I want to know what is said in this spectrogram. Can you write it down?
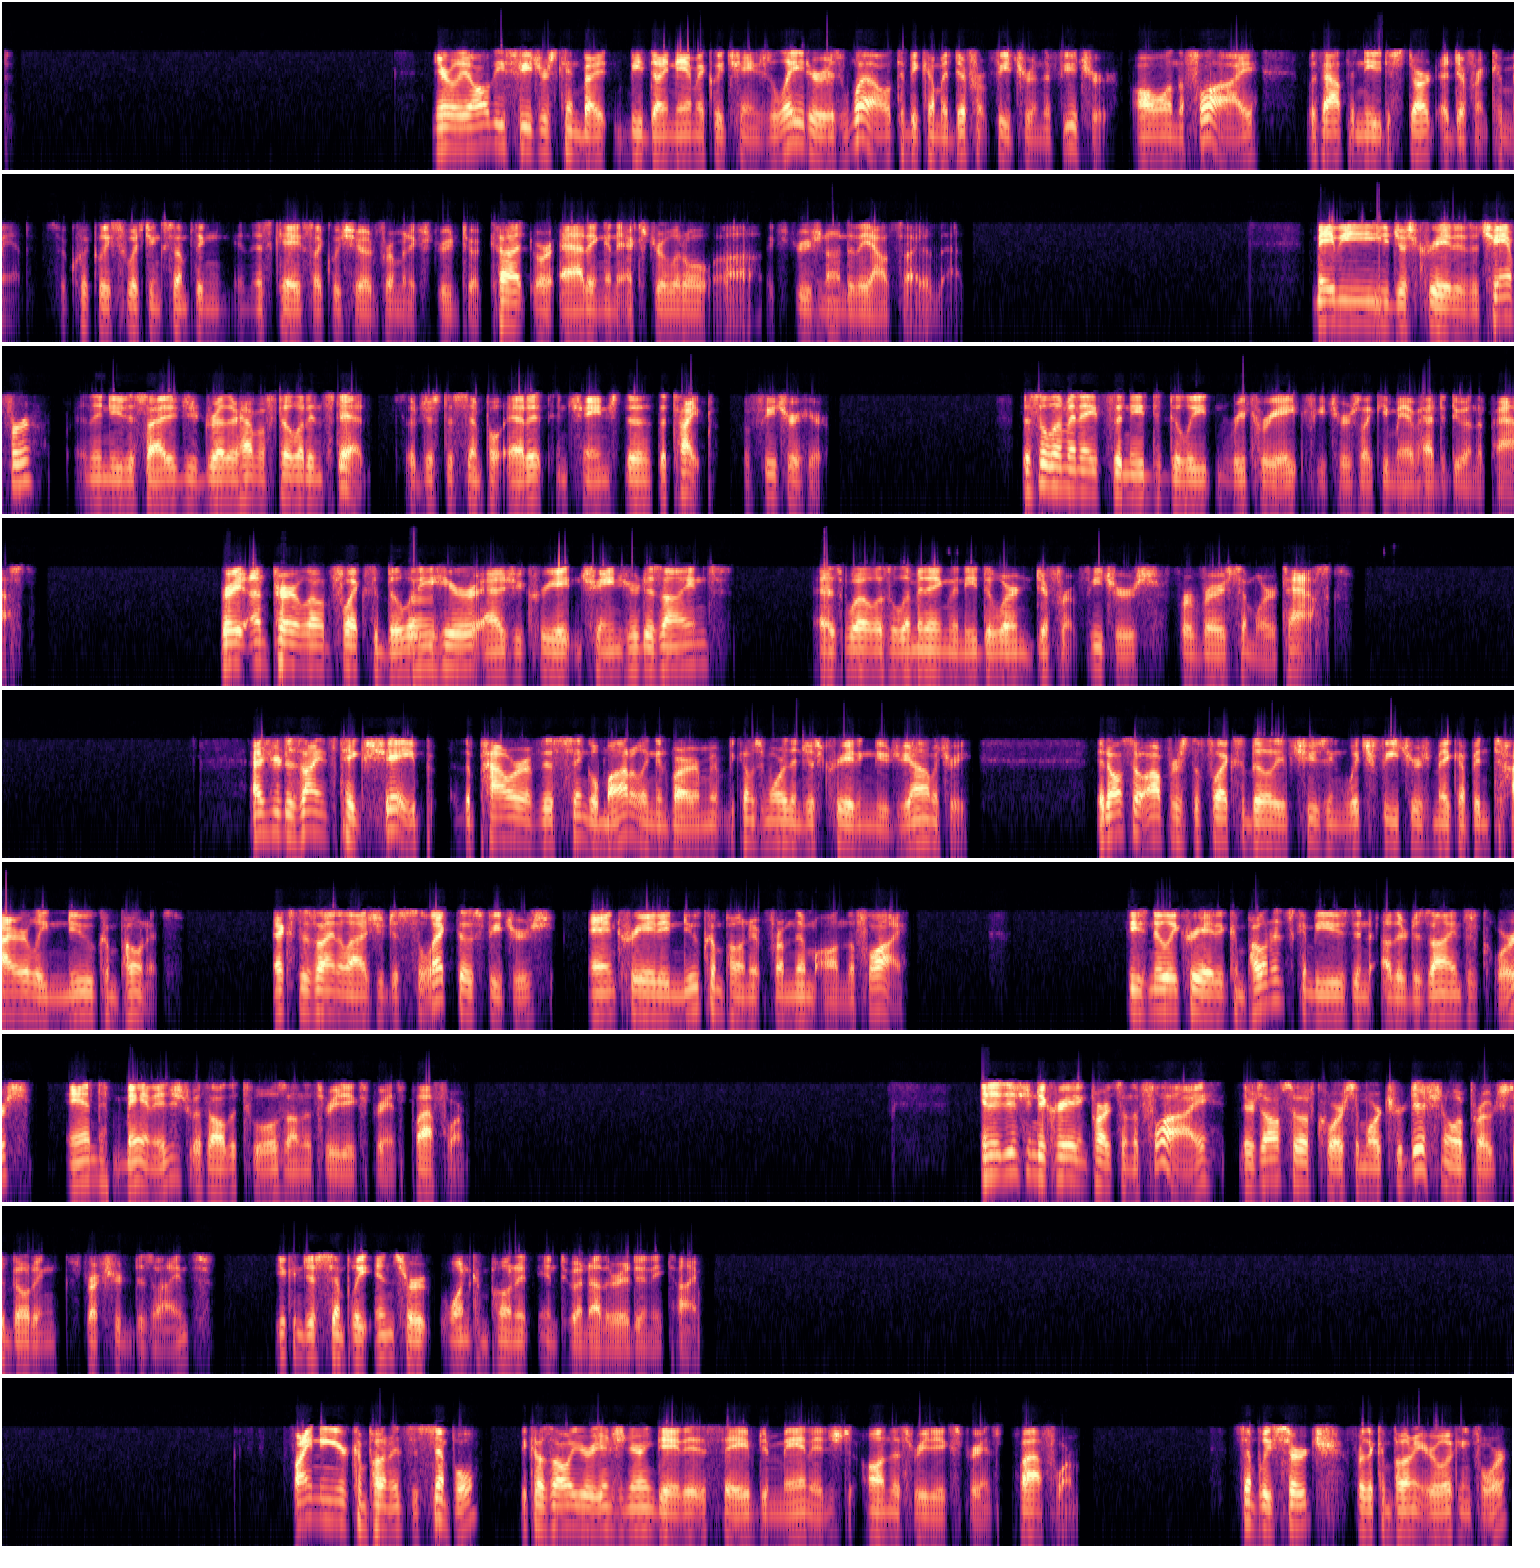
Nearly all these features can be dynamically changed later as well to become a different feature in the future, all on the fly without the need to start a different command. So quickly switching something, in this case, like we showed from an extrude to a cut or adding an extra little uh, extrusion onto the outside of that. Maybe you just created a chamfer and then you decided you'd rather have a fillet instead. So just a simple edit and change the, the type of feature here. This eliminates the need to delete and recreate features like you may have had to do in the past. Very unparalleled flexibility here as you create and change your designs. as well as eliminating the need to learn different features for very similar tasks. As your designs take shape, the power of this single modeling environment becomes more than just creating new geometry. It also offers the flexibility of choosing which features make up entirely new components. XDesign allows you to select those features and create a new component from them on the fly. These newly created components can be used in other designs, of course, and managed with all the tools on the 3D Experience platform. In addition to creating parts on the fly, there's also, of course, a more traditional approach to building structured designs. You can just simply insert one component into another at any time. Finding your components is simple because all your engineering data is saved and managed on the 3D Experience platform. Simply search for the component you're looking for,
